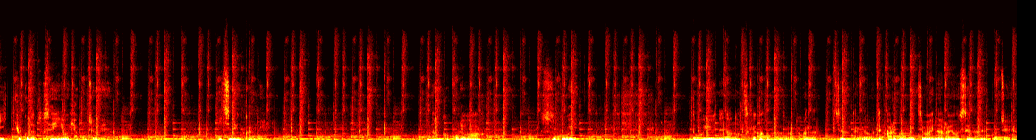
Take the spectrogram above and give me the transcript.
1曲だと1410円。1年間に。なんかこれはすごいどういう値段の付け方なんだろうとかなっちゃうんだけどでアルバム1枚なら4750円。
